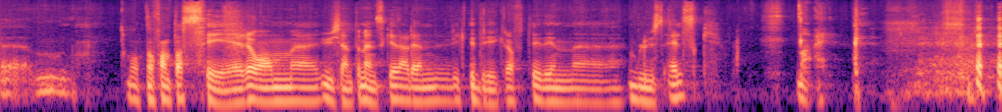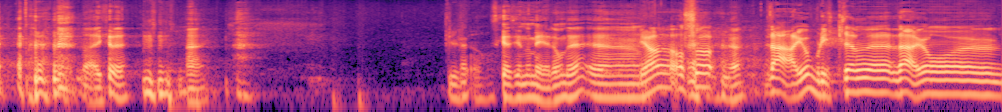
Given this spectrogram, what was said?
uh, måten å fantasere om uh, ukjente mennesker, er det en viktig drivkraft i din uh, blueselsk? Nei. det er ikke det. Nei. Skal jeg si noe mer om det? Eh, Ja, altså Det er jo blitt en Det er jo øh,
